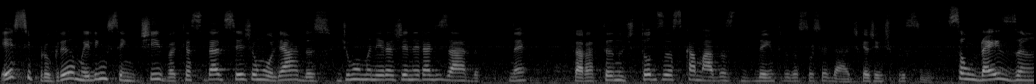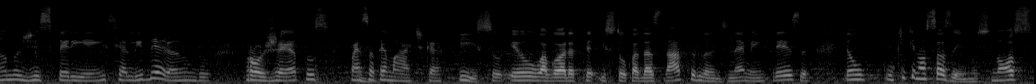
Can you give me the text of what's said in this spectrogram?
Esse programa ele incentiva que as cidades sejam olhadas de uma maneira generalizada, né? Tratando de todas as camadas dentro da sociedade que a gente precisa. São 10 anos de experiência liderando projetos com essa temática. Isso. Eu agora te, estou com a Das Naturlands, né, minha empresa. Então, o que, que nós fazemos? Nós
